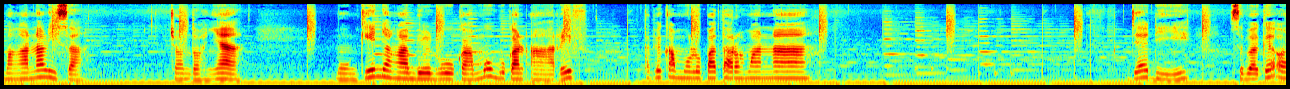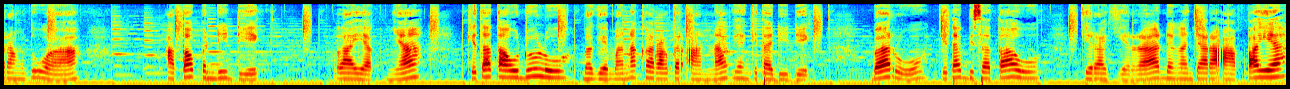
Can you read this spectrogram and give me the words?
menganalisa. Contohnya, mungkin yang ngambil buku kamu bukan Arif, tapi kamu lupa taruh mana. Jadi, sebagai orang tua atau pendidik, layaknya kita tahu dulu bagaimana karakter anak yang kita didik. Baru kita bisa tahu kira-kira dengan cara apa ya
